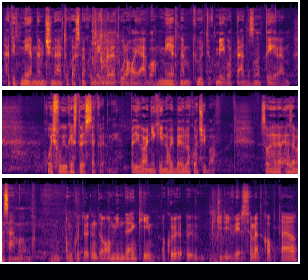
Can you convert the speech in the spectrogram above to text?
hát itt miért nem csináltuk azt meg, hogy még belet úr a hajába? Miért nem küldtük még ott át azon a téren? Hogy fogjuk ezt összekötni? Pedig annyi kéne, hogy beül a kocsiba. Szóval erre, ezzel a számolunk. Amikor történt a mindenki, akkor kicsit így vérszemet kaptál,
